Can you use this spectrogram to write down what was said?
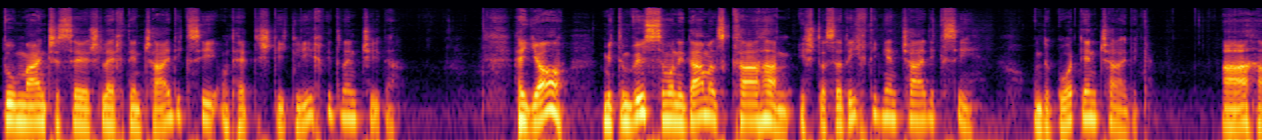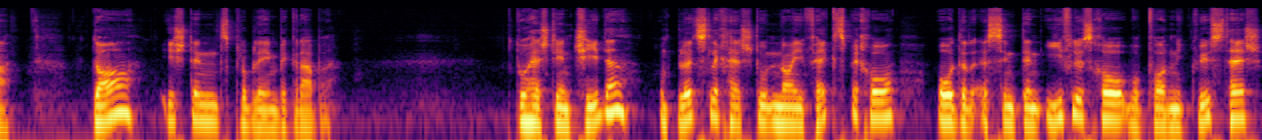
Du meinst, es sei eine schlechte Entscheidung gewesen und hättest dich gleich wieder entschieden? Hey ja, mit dem Wissen, das ich damals hatte, ist das eine richtige Entscheidung gewesen. Und eine gute Entscheidung. Aha, da ist dann das Problem begraben. Du hast dich entschieden und plötzlich hast du neue Facts bekommen oder es sind dann Einflüsse gekommen, die du vorher nicht gewusst hast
